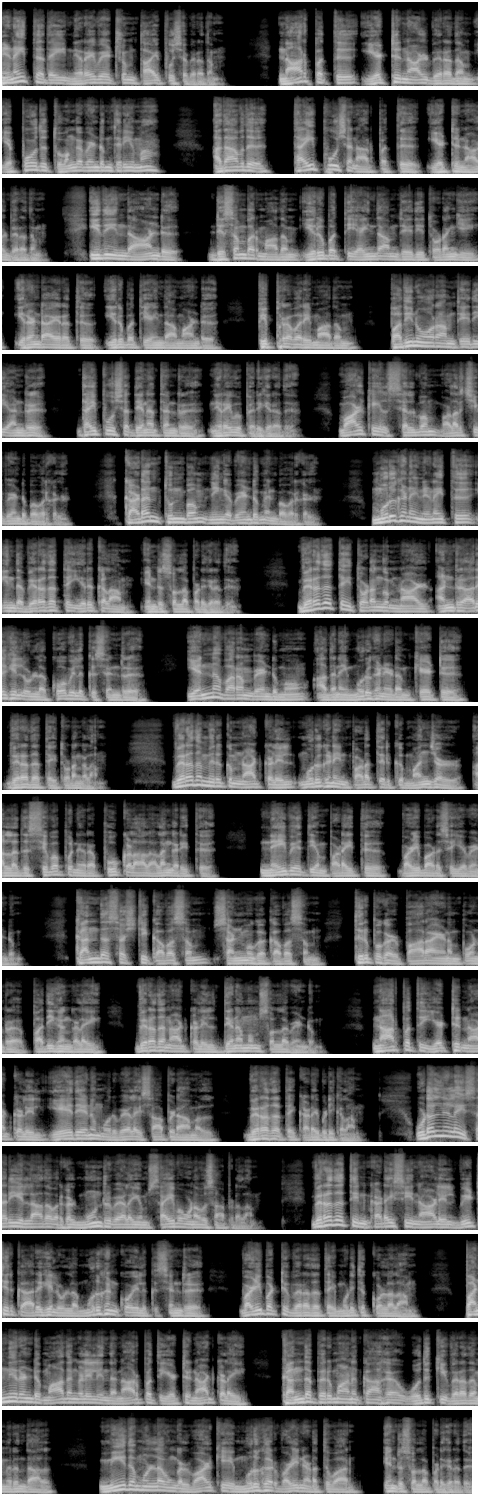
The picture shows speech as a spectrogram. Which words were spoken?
நினைத்ததை நிறைவேற்றும் தாய்ப்பூச விரதம். நாற்பத்து எட்டு நாள் விரதம் எப்போது துவங்க வேண்டும் தெரியுமா? அதாவது தைப்பூச நாற்பத்து எட்டு நாள் விரதம். இது இந்த ஆண்டு டிசம்பர் மாதம் இருபத்தி ஐந்தாம் தேதி தொடங்கி இரண்டாயிரத்து இருபத்தி ஐந்தாம் ஆண்டு பிப்ரவரி மாதம் பதினோராம் தேதி அன்று தைப்பூச தினத்தன்று நிறைவு பெறுகிறது. வாழ்க்கையில் செல்வம் வளர்ச்சி வேண்டுபவர்கள். கடன் துன்பம் நீங்க வேண்டும் என்பவர்கள். முருகனை நினைத்து இந்த விரதத்தை இருக்கலாம் என்று சொல்லப்படுகிறது. விரதத்தை தொடங்கும் நாள் அன்று அருகில் உள்ள கோவிலுக்கு சென்று என்ன வரம் வேண்டுமோ அதனை முருகனிடம் கேட்டு விரதத்தை தொடங்கலாம். விரதம் இருக்கும் நாட்களில் முருகனின் படத்திற்கு மஞ்சள் அல்லது சிவப்பு நிற பூக்களால் அலங்கரித்து நெய்வேத்தியம் படைத்து வழிபாடு செய்ய வேண்டும். கந்த சஷ்டி கவசம் சண்முக கவசம் திருப்புகழ் பாராயணம் போன்ற பதிகங்களை விரத நாட்களில் தினமும் சொல்ல வேண்டும். நாற்பத்தி எட்டு நாட்களில் ஏதேனும் ஒரு வேளை சாப்பிடாமல் விரதத்தை கடைபிடிக்கலாம். உடல்நிலை சரியில்லாதவர்கள் மூன்று வேளையும் சைவ உணவு சாப்பிடலாம். விரதத்தின் கடைசி நாளில் வீட்டிற்கு அருகில் உள்ள முருகன் கோயிலுக்கு சென்று வழிபட்டு விரதத்தை முடித்துக் கொள்ளலாம். பன்னிரண்டு மாதங்களில் இந்த நாற்பத்தி எட்டு நாட்களை கந்த பெருமானுக்காக ஒதுக்கி விரதம் இருந்தால் மீதமுள்ள உங்கள் வாழ்க்கையை முருகர் வழி நடத்துவார் என்று சொல்லப்படுகிறது.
